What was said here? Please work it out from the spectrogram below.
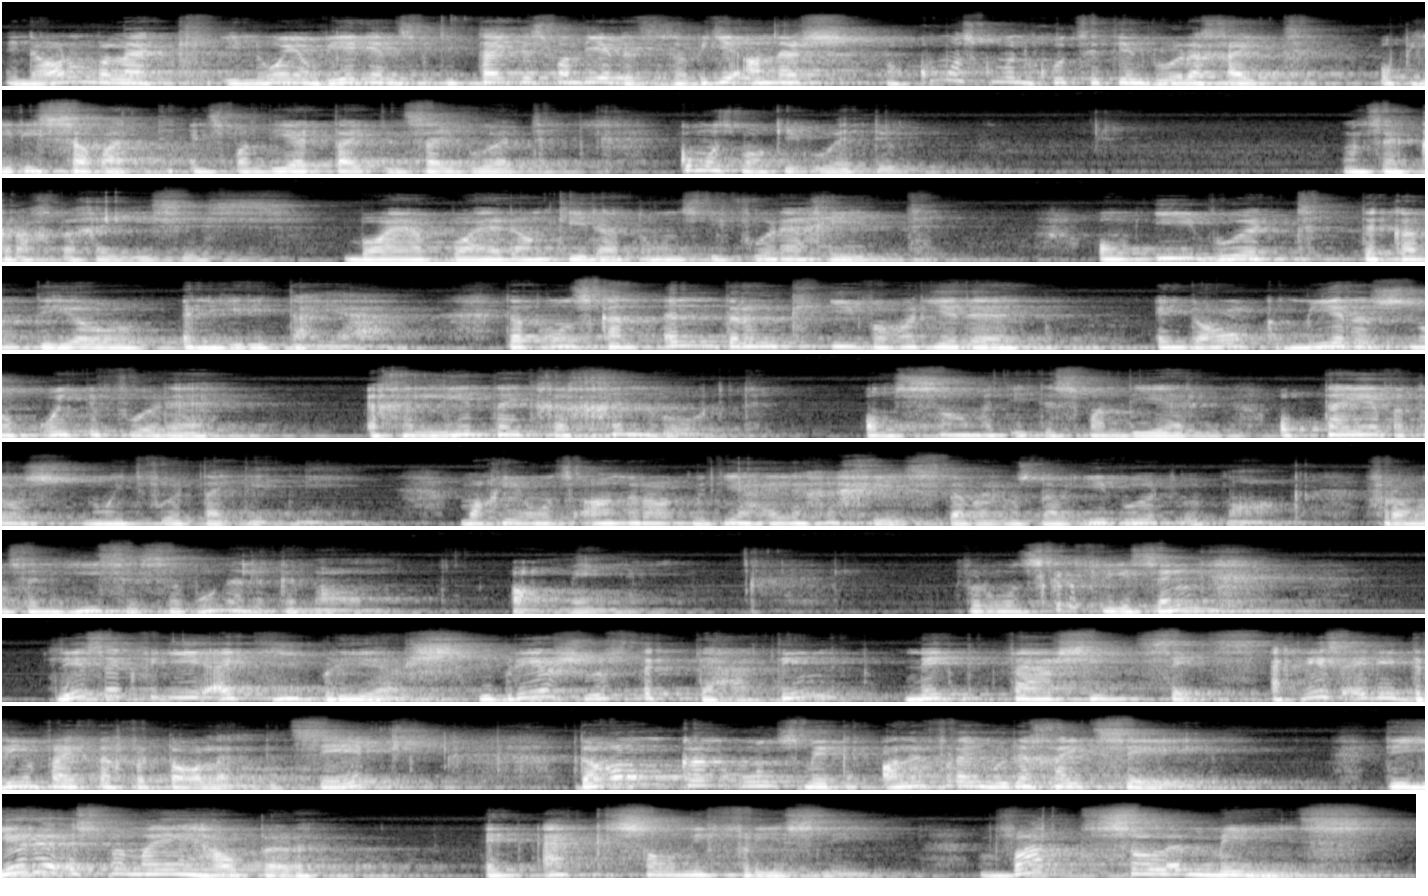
En daarom wil ek u nooi om weer eens 'n bietjie tyd te spandeer. Dit is 'n bietjie anders, maar kom ons kom in God se teenwoordigheid op hierdie Sabbat en spandeer tyd in sy woord. Kom ons maak die oë toe. Ons kragtige Jesus. Baie baie dankie dat ons die voorreg het om u woord te kan deel in hierdie tye. Dat ons kan indrink u waarhede en dalk meer as nog ooit tevore 'n geleentheid gegee word om saam met u te spandeer op tye wat ons nooit voortyd het nie. Mag u ons aanraak met u Heilige Gees terwyl ons nou u woord oopmaak. Vra ons in Jesus se wonderlike naam. Amen. Vir ons skriflesing lees ek vir u uit Hebreërs, Hebreërs hoofstuk 13 net versie 6. Ek lees uit die 53 vertaling. Dit sê: Daarom kan ons met alle vrymoedigheid sê: Die Here is vir my 'n helper en ek sal nie vrees nie. Wat sal 'n mens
